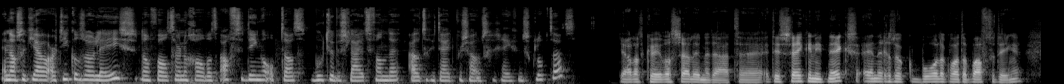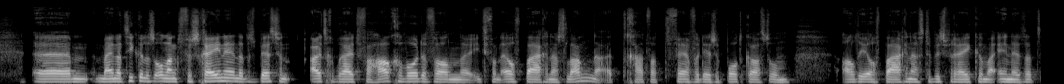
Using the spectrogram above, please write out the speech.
En als ik jouw artikel zo lees, dan valt er nogal wat af te dingen op dat boetebesluit van de autoriteit persoonsgegevens. Klopt dat? Ja, dat kun je wel stellen inderdaad. Uh, het is zeker niet niks en er is ook behoorlijk wat op af te dingen. Um, mijn artikel is onlangs verschenen en dat is best een uitgebreid verhaal geworden van uh, iets van elf pagina's lang. Nou, het gaat wat ver voor deze podcast om al die elf pagina's te bespreken. Maar in het,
